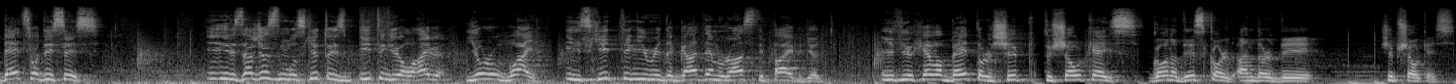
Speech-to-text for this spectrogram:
That's what this is. It is not just mosquito is eating you alive. Your wife is hitting you with a goddamn rusty pipe, dude. If you have a better ship to showcase, go on a Discord under the ship showcase.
